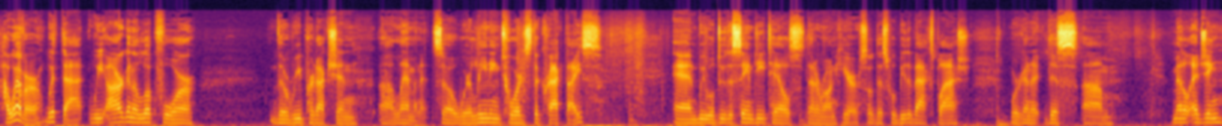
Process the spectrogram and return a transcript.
however, with that, we are going to look for the reproduction uh, laminate. So we're leaning towards the cracked ice and we will do the same details that are on here. So this will be the backsplash. We're gonna, this um, metal edging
